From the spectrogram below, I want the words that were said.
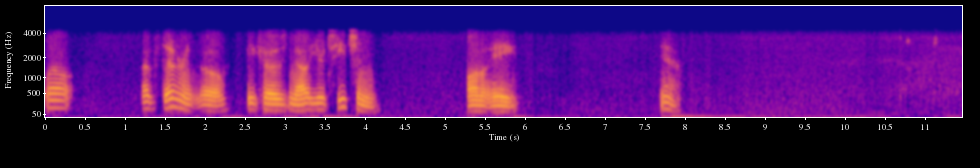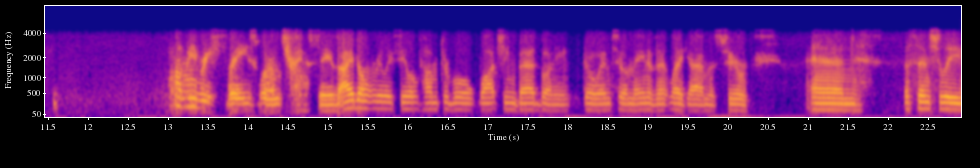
Well, that's different though, because now you're teaching on a yeah. Let me rephrase what I'm trying to say is I don't really feel comfortable watching Bad Bunny go into a main event like atmosphere and essentially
